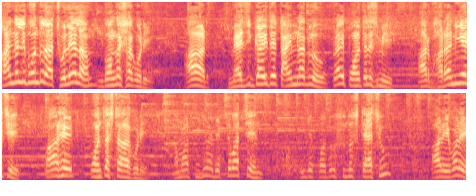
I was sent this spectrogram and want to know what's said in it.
ফাইনালি বন্ধুরা, চলে এলাম গঙ্গাসাগরে। আর ম্যাজিক গাড়িতে টাইম লাগল প্রায় পঁয়তাল্লিশ মিনিট। আর ভাড়া নিয়েছে পার হেড পঞ্চাশ টাকা করে। আমার পিছনে দেখতে পাচ্ছেন এই যে কত সুন্দর স্ট্যাচু। আর এবারে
